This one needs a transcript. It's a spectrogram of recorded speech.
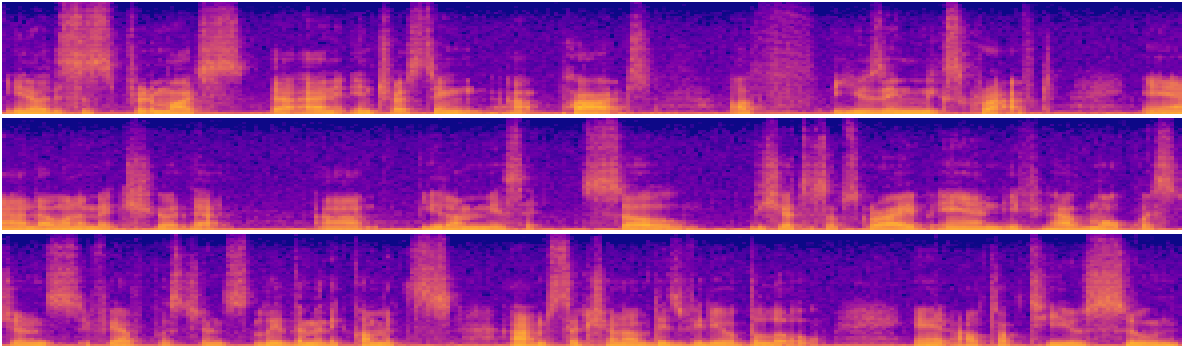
you know this is pretty much uh, an interesting uh, part of using Mixcraft. And I want to make sure that um, you don't miss it. So be sure to subscribe and if you have more questions if you have questions leave them in the comments um, section of this video below and I'll talk to you soon.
